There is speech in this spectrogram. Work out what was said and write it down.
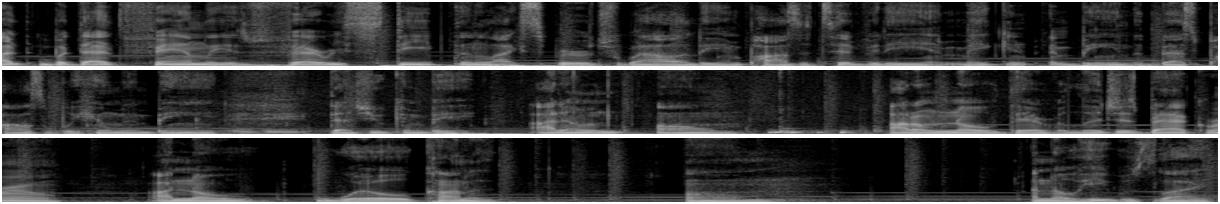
I, but that family is very steeped in like spirituality and positivity and making and being the best possible human being Indeed. that you can be. I don't um I don't know their religious background. I know Will kind of um I know he was like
